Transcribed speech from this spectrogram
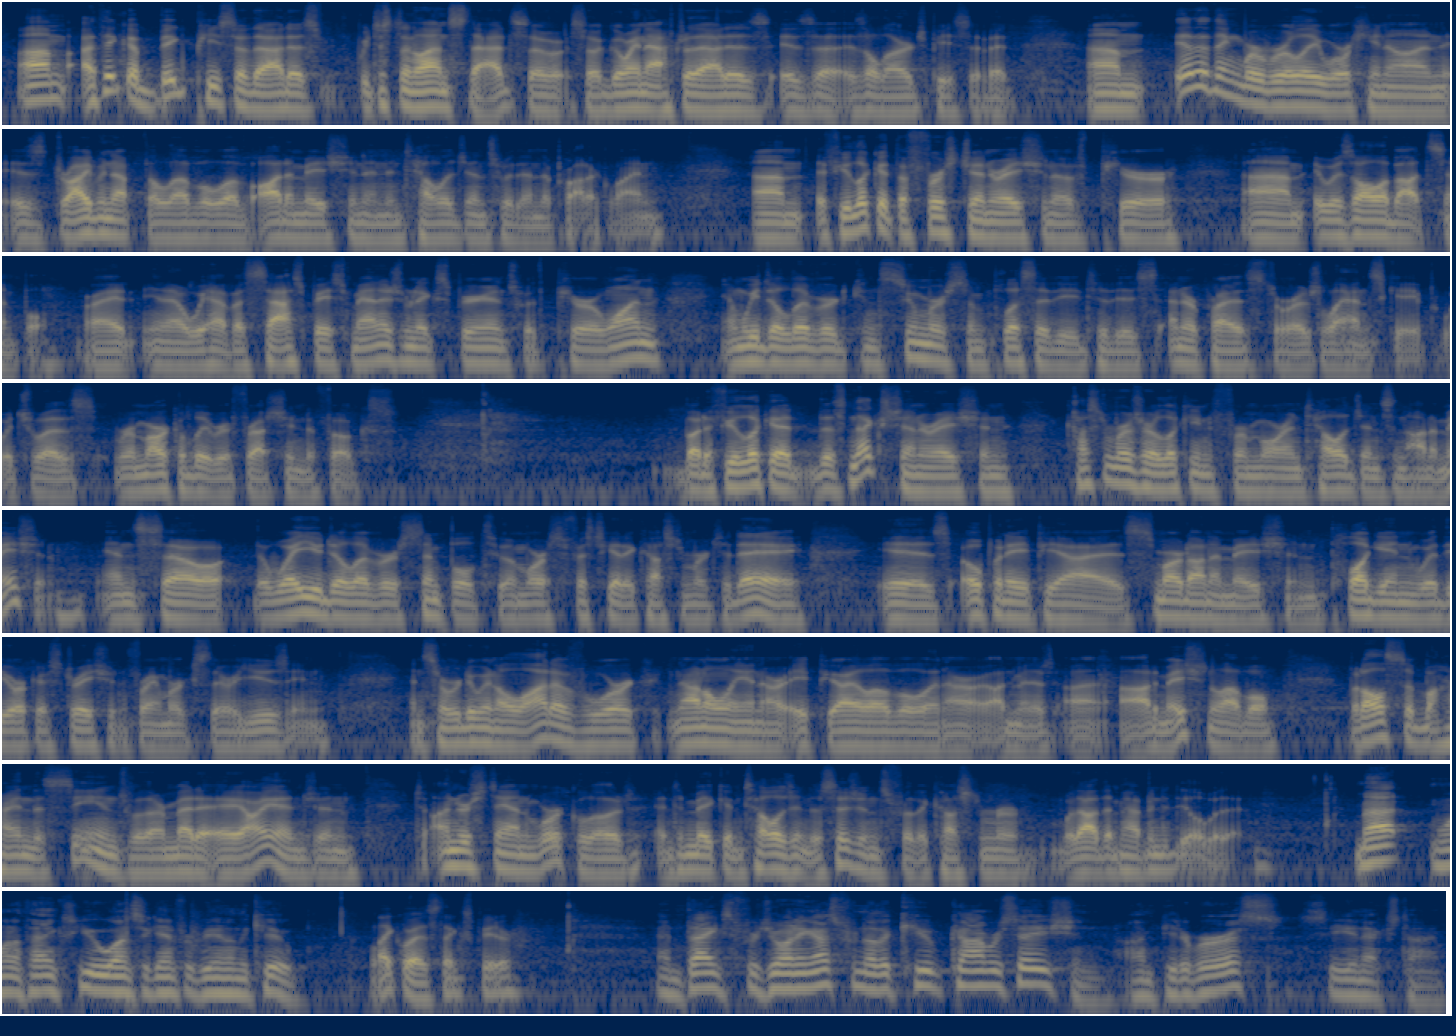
Um, I think a big piece of that is, we just announced that, so, so going after that is, is, a, is a large piece of it. Um, the other thing we're really working on is driving up the level of automation and intelligence within the product line. Um, if you look at the first generation of Pure, um, it was all about simple, right? You know, we have a SaaS-based management experience with Pure1, and we delivered consumer simplicity to this enterprise storage landscape, which was remarkably refreshing to folks. But if you look at this next generation, customers are looking for more intelligence and automation. And so the way you deliver simple to a more sophisticated customer today is open APIs, smart automation, plug in with the orchestration frameworks they're using. And so we're doing a lot of work, not only in our API level and our uh, automation level, but also behind the scenes with our Meta AI engine to understand workload and to make intelligent decisions for the customer without them having to deal with it. Matt, I want to thank you once again for being on theCUBE. Likewise, thanks Peter. And thanks for joining us for another CUBE Conversation. I'm Peter Burris, see you next time.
